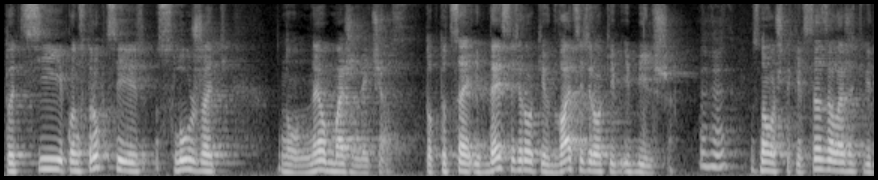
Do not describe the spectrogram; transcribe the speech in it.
то ці конструкції служать ну, необмежений час. Тобто це і 10 років, 20 років і більше. Угу. Знову ж таки, все залежить від,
